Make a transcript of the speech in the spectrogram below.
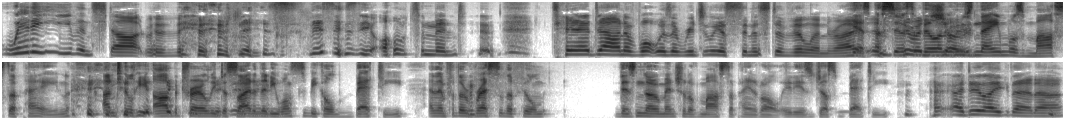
Where do you even start with this? This is the ultimate tear down of what was originally a sinister villain, right? Yes, a sinister villain joke. whose name was Master Pain until he arbitrarily decided that he wants to be called Betty, and then for the rest of the film, there's no mention of Master Pain at all. It is just Betty. I, I do like that uh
